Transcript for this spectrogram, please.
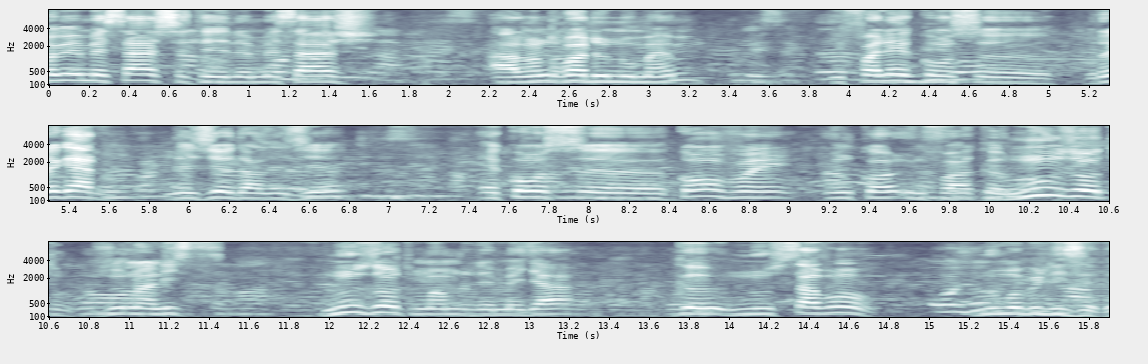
Premier message, c'était le message à l'endroit de nous-mêmes. Il fallait qu'on se regarde les yeux dans les yeux et qu'on se convainc encore une fois que nous autres journalistes, nous autres membres des médias, que nous savons nous mobiliser.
